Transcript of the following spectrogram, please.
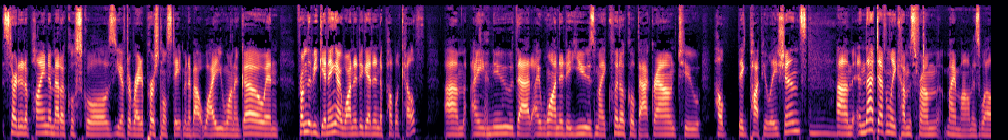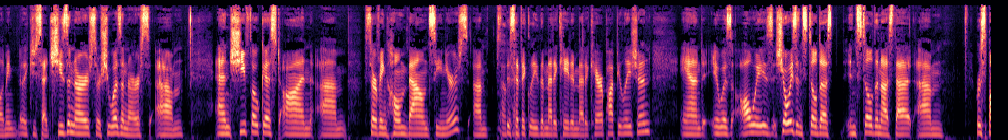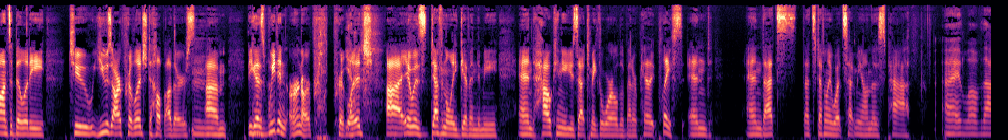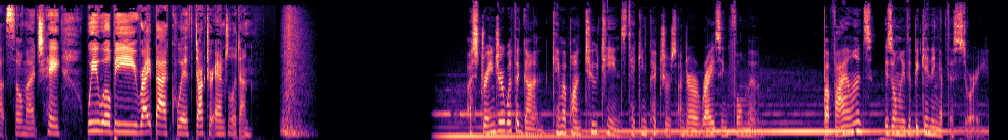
started applying to medical schools, you have to write a personal statement about why you want to go. And from the beginning, I wanted to get into public health. Um, I knew that I wanted to use my clinical background to help big populations. Um, and that definitely comes from my mom as well. I mean, like you said, she's a nurse or she was a nurse. Um, and she focused on um, serving homebound seniors, um, specifically the Medicaid and Medicare population. And it was always, she always instilled us, instilled in us that um, responsibility to use our privilege to help others um, because we didn't earn our pri- privilege. Uh, it was definitely given to me. And how can you use that to make the world a better place? And and that's that's definitely what set me on this path. I love that so much. Hey, we will be right back with Dr. Angela Dunn. A stranger with a gun came upon two teens taking pictures under a rising full moon. But violence is only the beginning of this story.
